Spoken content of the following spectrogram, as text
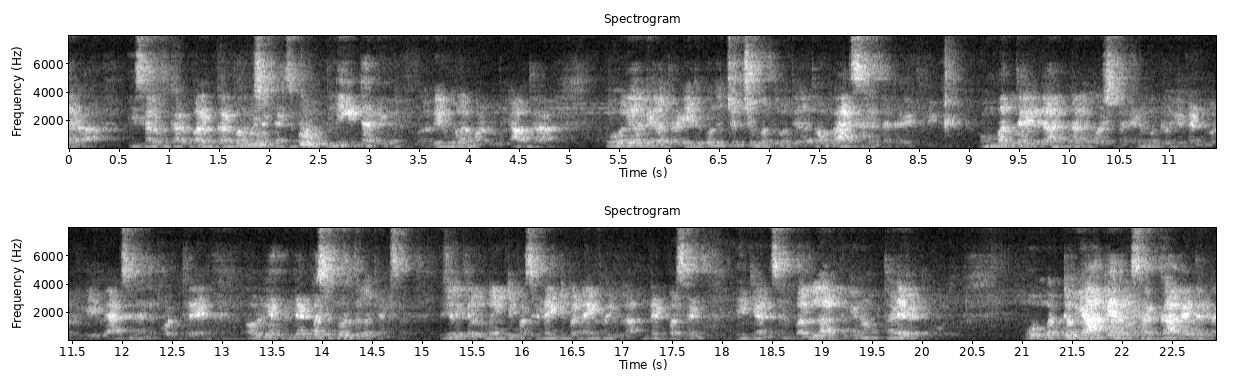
ತರ ಈ ಸರ್ವ ಗರ್ಭ ಗರ್ಭಕೋಶ ಕ್ಯಾನ್ಸರ್ ಕಂಪ್ಲೀಟ್ ಆಗಿ ನಿರ್ಮೂಲನೆ ಮಾಡ್ಬೋದು. ಯಾವ ತರ ಪೋಲಿಯೋಗಿರೋ ತಡೆ ಇದಕ್ಕೊಂದು ಚುಚ್ಚುಮದ್ದು ಅಂತ ಅಥವಾ ವ್ಯಾಕ್ಸಿನ್ ಅಂತ ಕರಿತೀವಿ. ಒಂಬತ್ತರಿಂದ ಹದಿನಾಲ್ಕು ವರ್ಷದ ಹೆಣ್ಮಕ್ಳಿಗೆ ಗಂಡು ಮಕ್ಕಳಿಗೆ ಈ ವ್ಯಾಕ್ಸಿನ್ ಅನ್ನು ಕೊಟ್ಟರೆ ಅವರಿಗೆ ಹಂಡ್ರೆಡ್ ಪರ್ಸೆಂಟ್ ಬರುತ್ತಿಲ್ಲ ಕ್ಯಾನ್ಸರ್ ಯೂಶಲಿ ಕೆಲವು ninety percent ninety five nine five ಇಲ್ಲ ಹಂಡ್ರೆಡ್ ಪರ್ಸೆಂಟ್ ಈ ಕ್ಯಾನ್ಸರ್ ಬರಲಾರ್ದಂಗೆ ನಾವು ತಡೆಗಟ್ಟಬಹುದು. ಬಟ್ ಯಾಕೆ ನಮ್ಮ ಸರ್ಕಾರ ಇದನ್ನ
